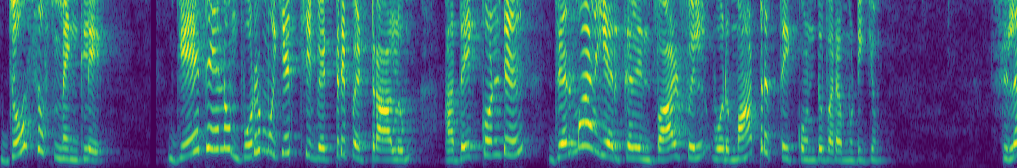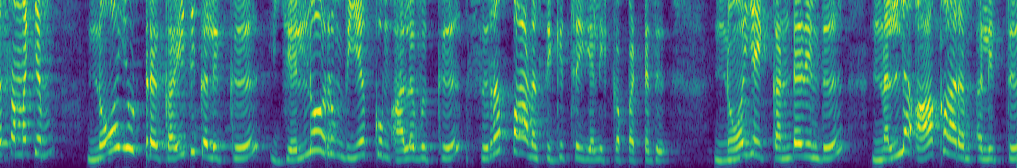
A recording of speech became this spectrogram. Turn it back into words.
ஜோசப் மெங்லே ஏதேனும் ஒரு முயற்சி வெற்றி பெற்றாலும் அதை கொண்டு ஜெர்மானியர்களின் வாழ்வில் ஒரு மாற்றத்தை கொண்டு வர முடியும். சில சமயம் நோயுற்ற கைதிகளுக்கு எல்லோரும் வியக்கும் அளவுக்கு சிறப்பான சிகிச்சை அளிக்கப்பட்டது. நோயை கண்டறிந்து நல்ல ஆகாரம் அளித்து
